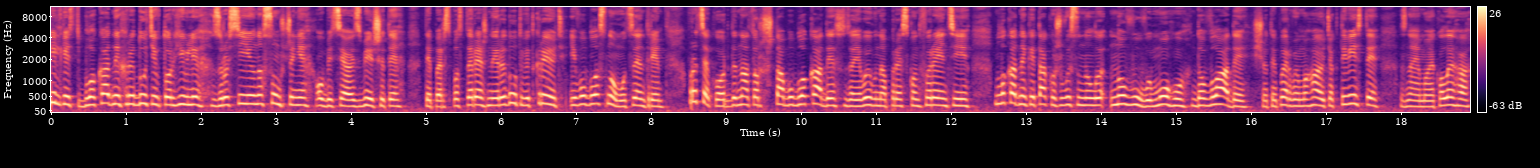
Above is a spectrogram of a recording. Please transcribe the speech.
Кількість блокадних редутів торгівлі з Росією на Сумщині обіцяють збільшити. Тепер спостережний редут відкриють і в обласному центрі. Про це координатор штабу блокади заявив на прес-конференції. Блокадники також висунули нову вимогу до влади, що тепер вимагають активісти. Знає моя колега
